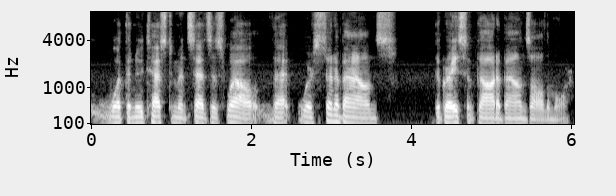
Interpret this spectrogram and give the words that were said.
what the New Testament says as well that where sin abounds, the grace of God abounds all the more.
